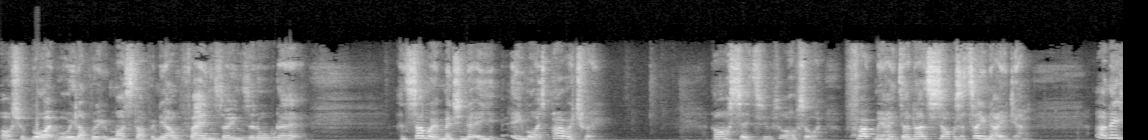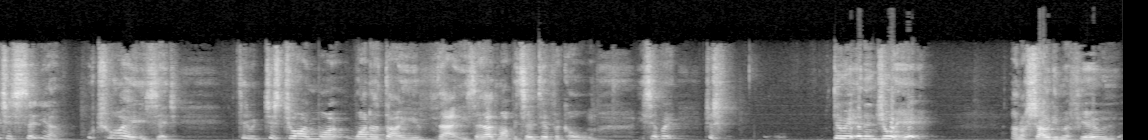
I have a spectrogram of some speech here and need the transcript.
I should write more. He loved reading my stuff in the old fanzines and all that. And somewhere it mentioned that he, he writes poetry. And I said, to, I sort of, fuck me, I ain't done that since I was a teenager. And he just said, you know, well, try it, he said. "Do- Just try and write one a day, if that. He said, that might be too difficult. He said, but just do it and enjoy it. And I showed him a few,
